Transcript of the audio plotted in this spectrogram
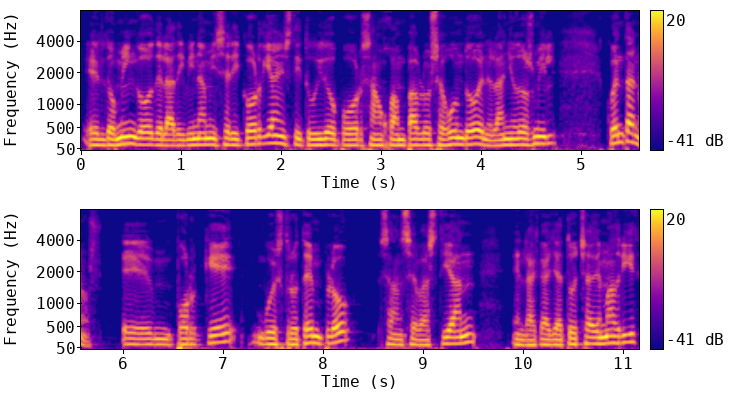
el Domingo de la Divina Misericordia, instituido por San Juan Pablo II en el año 2000, cuéntanos, ¿por qué vuestro templo, San Sebastián, en la calle Atocha de Madrid,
